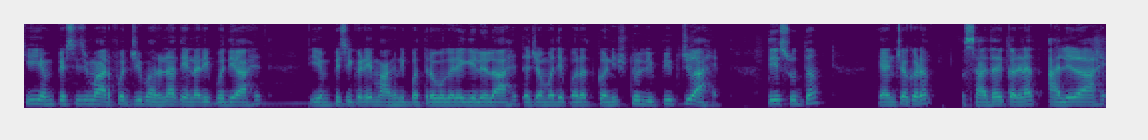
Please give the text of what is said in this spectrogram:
की एम पी एस सीची मार्फत जी भरण्यात येणारी पदे आहेत ती एम पी सीकडे मागणीपत्र वगैरे गेलेलं आहे. त्याच्यामध्ये परत कनिष्ठ लिपिक जे आहे ते सुद्धा यांच्याकडं सादर करण्यात आलेलं आहे.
